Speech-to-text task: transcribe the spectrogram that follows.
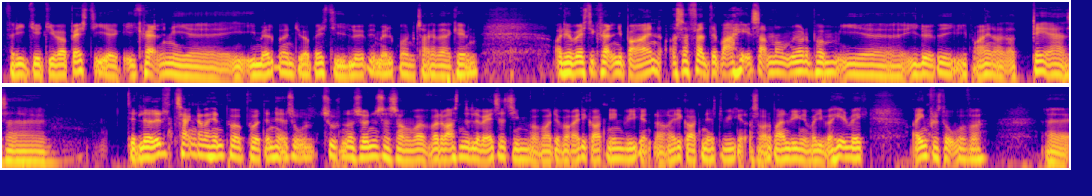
Fordi de, de var bedst i, i kvalden i, øh, i, i Melbourne, de var bedst i løbet i Melbourne, takket være Kevin. Og de var bedst i kvalden i Bahrein, og så faldt det bare helt sammen om ørerne på dem i, øh, i løbet i, i Bahrein, og, og det er altså... Det leder lidt tankerne hen på, på den her 2017-sæson, hvor, hvor det var sådan et elevator-team, hvor, hvor det var rigtig godt den ene weekend, og rigtig godt den næste weekend, og så var der bare en weekend, hvor de var helt væk, og ingen forstod hvorfor. Øh,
